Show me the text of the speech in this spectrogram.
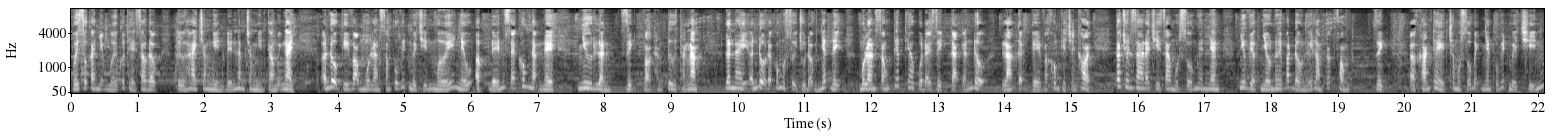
với số ca nhiễm mới có thể dao động từ 200.000 đến 500.000 ca mỗi ngày. Ấn Độ kỳ vọng một làn sóng Covid-19 mới nếu ập đến sẽ không nặng nề như lần dịch vào tháng 4, tháng 5. Lần này, Ấn Độ đã có một sự chủ động nhất định. Một làn sóng tiếp theo của đại dịch tại Ấn Độ là cận kề và không thể tránh khỏi. Các chuyên gia đã chỉ ra một số nguyên nhân như việc nhiều nơi bắt đầu nới lỏng các phòng dịch ở kháng thể trong một số bệnh nhân COVID-19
